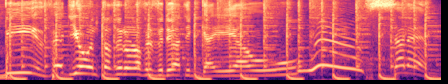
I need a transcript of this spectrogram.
بي فيديو انتظرونا في الفيديوهات الجاية. و... سلام.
